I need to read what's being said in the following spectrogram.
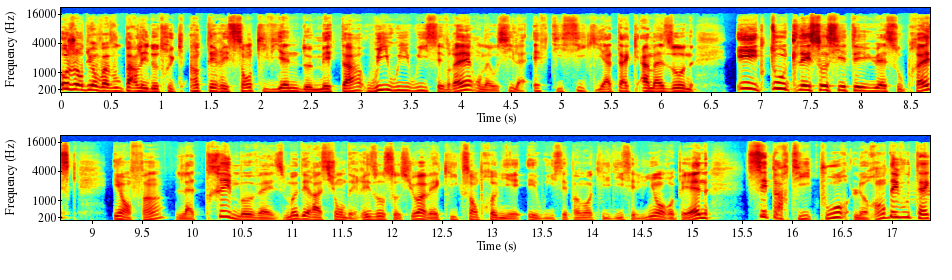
Aujourd'hui, on va vous parler de trucs intéressants qui viennent de Meta. Oui, oui, oui, c'est vrai. On a aussi la FTC qui attaque Amazon et toutes les sociétés US ou presque. Et enfin, la très mauvaise modération des réseaux sociaux avec X en premier. Et oui, c'est pas moi qui le dis, c'est l'Union européenne. C'est parti pour le rendez-vous tech.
